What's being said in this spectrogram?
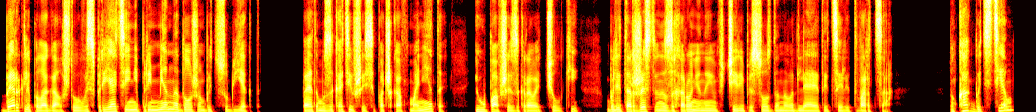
Беркли полагал, что в восприятии непременно должен быть субъект, поэтому закатившиеся под шкаф монеты и упавшие за кровать чулки были торжественно захоронены им в черепе созданного для этой цели Творца. Но как быть с тем,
